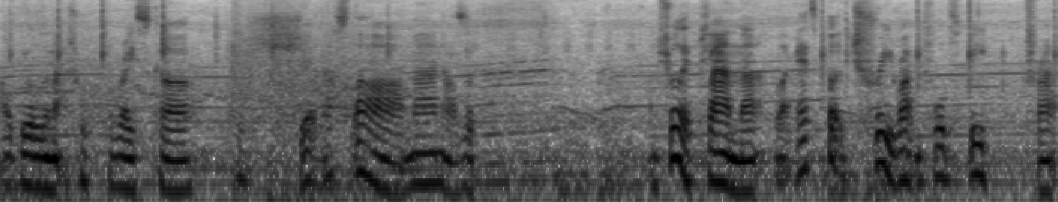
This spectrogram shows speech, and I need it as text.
I'll build an actual race car. Oh shit, that's... Oh man, that was a... I'm sure they planned that. Like, let's put a tree right before the speed trap.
